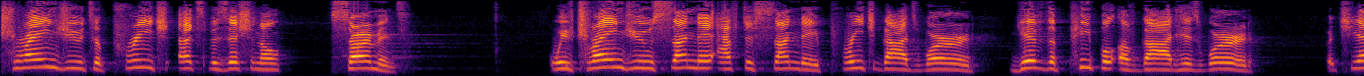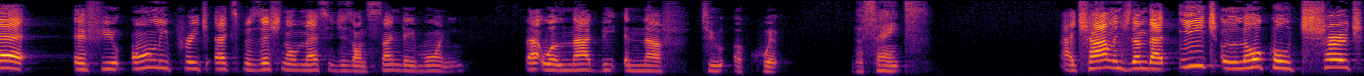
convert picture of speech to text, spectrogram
trained you to preach expositional sermons, we've trained you Sunday after Sunday, preach God's word, give the people of God his word, but yet if you only preach expositional messages on Sunday morning, that will not be enough to equip the saints. I challenge them that each local church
